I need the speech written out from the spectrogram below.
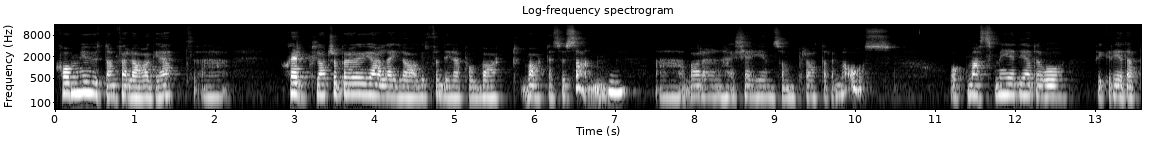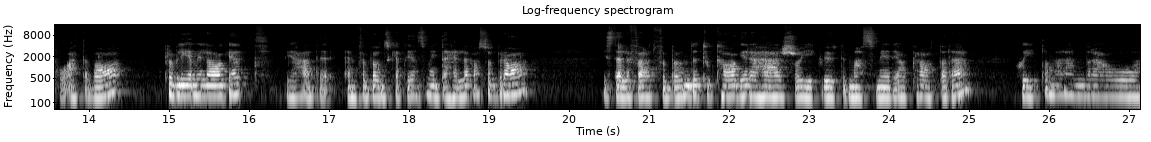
kom ju utanför laget. Eh, Självklart så började ju alla i laget fundera på vart, vart är Susanne? Uh, var är den här tjejen som pratade med oss? Och massmedia då fick reda på att det var problem i laget. Vi hade en förbundskapten som inte heller var så bra. Istället för att förbundet tog tag i det här så gick vi ut i massmedia och pratade skit om varandra. Och...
